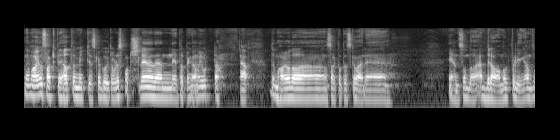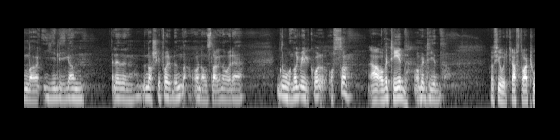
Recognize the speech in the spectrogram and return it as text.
De har jo sagt det at de ikke skal gå utover det sportslige, den nedtrappinga de har gjort. da. Ja. De har jo da sagt at det skal være en som da er bra nok for ligaen, som da gir ligaen, eller det norske forbundet og landslagene våre gode nok vilkår også ja, over tid. over tid. For Fjordkraft var to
